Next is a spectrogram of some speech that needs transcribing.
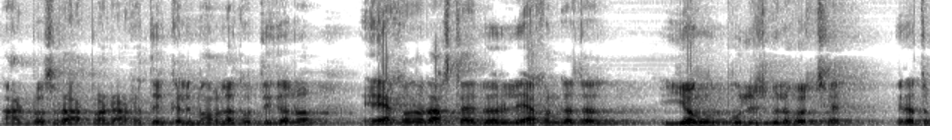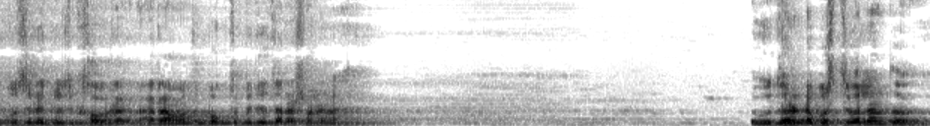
আট বছর, আট মাস, আঠারো দিন খালি মামলা করতে গেল। এখনও রাস্তায় বেরোলে এখনকার যা ইয়ং পুলিশগুলো হচ্ছে, এরা তো পুলিশের কিছু খবর রাখে না। আর আমাদের বক্তব্য দিয়ে তারা শোনে না। উদাহরণটা বুঝতে পারলেন তো?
